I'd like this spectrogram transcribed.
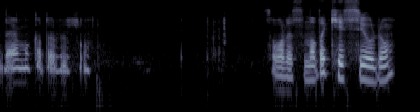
Neden bu kadar uzun? Sonrasında da kesiyorum.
